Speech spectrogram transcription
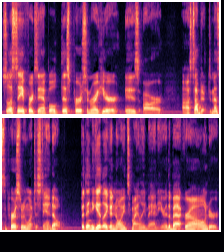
So let's say, for example, this person right here is our uh, subject, and that's the person we want to stand out. But then you get like annoying smiling man here in the background or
